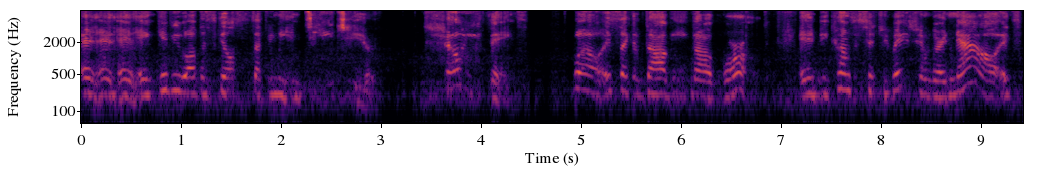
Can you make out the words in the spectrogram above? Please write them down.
And, and, and, and give you all the skills and stuff you need and teach you show you things. Well, it's like a dog eat dog world. And it becomes a situation where now it's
